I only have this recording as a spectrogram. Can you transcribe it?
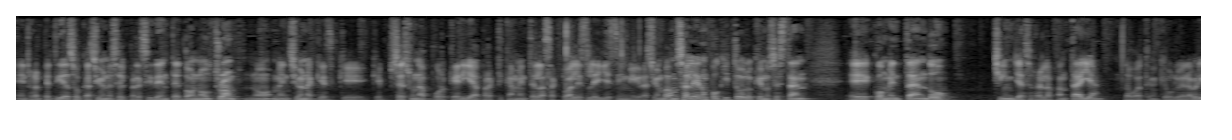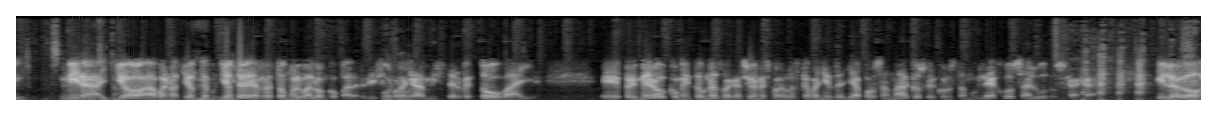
en repetidas ocasiones el presidente Donald Trump, ¿no? Menciona que, que pues, es una porquería prácticamente las actuales leyes de inmigración. Vamos a leer un poquito lo que nos están eh, comentando ya cerré la pantalla, la voy a tener que volver a abrir. Mira, yo, ah, bueno, yo, te, yo te retomo el balón, compadre. Dice por, acá Mr. Beto Valle. Eh, primero comentó unas vacaciones para las cabañas de allá por San Marcos, que el cono está muy lejos. Saludos, jaja. Y luego.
